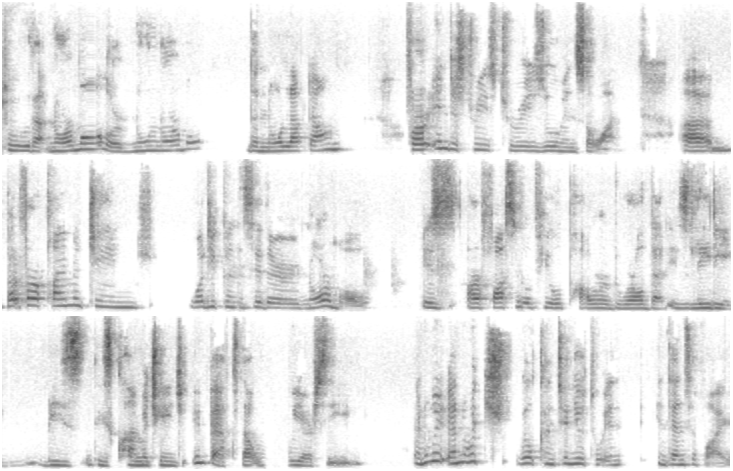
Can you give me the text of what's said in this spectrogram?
to that normal or new normal, the no lockdown, for industries to resume and so on. Um, but for climate change, what do you consider normal is our fossil fuel powered world that is leading these these climate change impacts that we are seeing and we, and which will continue to in, intensify.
